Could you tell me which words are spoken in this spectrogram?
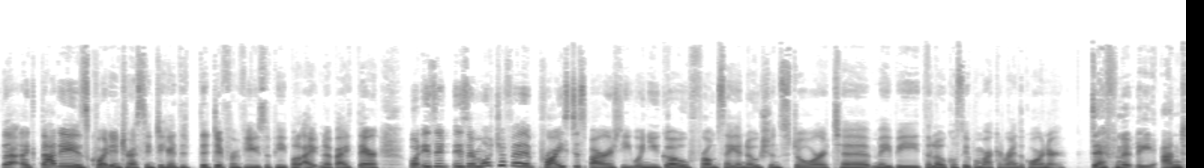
that like that is quite interesting to hear the, the different views of people out and about there. But is it is there much of a price disparity when you go from say a Notion store to maybe the local supermarket around the corner? Definitely. And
